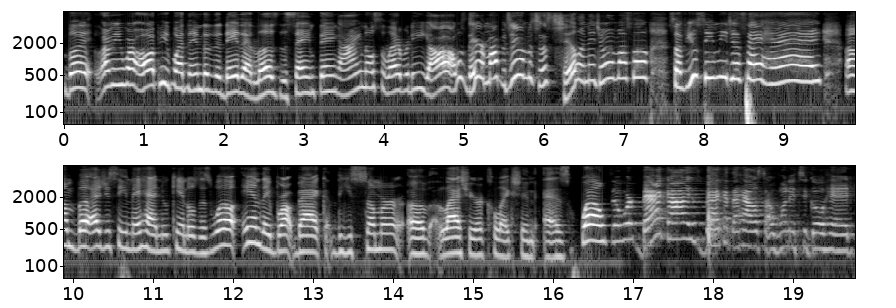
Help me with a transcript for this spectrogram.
but I mean, we're all people at the end of the day that loves the same thing. I ain't no celebrity, y'all. I was there in my pajamas, just chilling, enjoying myself. So if you see me, just say hey. Um, but as you seen, they had new candles as well, and they brought back the summer of last year collection as well. So we're back, guys, back at the house. I wanted to go ahead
